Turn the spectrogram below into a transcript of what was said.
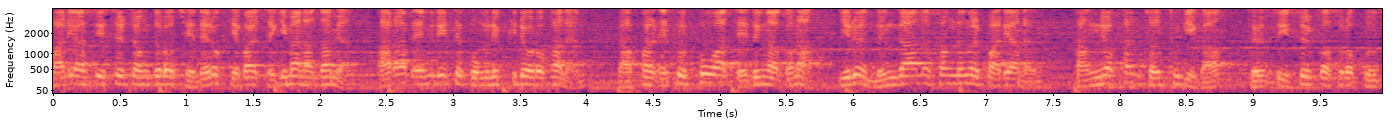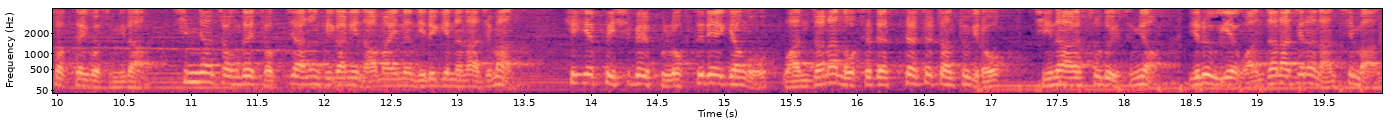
발휘할 수 있을 정도로 제대로 개발되기만 한다면 아랍에미리트 공립 필요로 하는 라팔 F4와 대등하거나 이를 능가하는 성능을 발휘하는 강력한 전투기가 될 수 있을 것으로 분석되고 있습니다. 10년 정도의 적지 않은 기간이 남아있는 일이기는 하지만 KF-21 블록 3의 경우 완전한 5세대 스텔스 전투기로 진화할 수도 있으며 이를 위해 완전하지는 않지만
